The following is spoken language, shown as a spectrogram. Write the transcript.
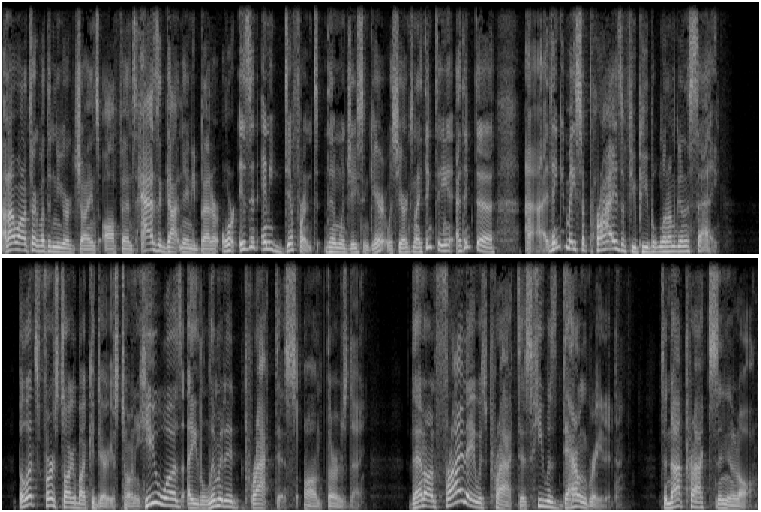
And I want to talk about the New York Giants offense. Has it gotten any better or is it any different than when Jason Garrett was here? And I think the I think the I think it may surprise a few people what I'm going to say. But let's first talk about Kadarius Toney. He was a limited practice on Thursday. Then on Friday was practice. He was downgraded to not practicing at all,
